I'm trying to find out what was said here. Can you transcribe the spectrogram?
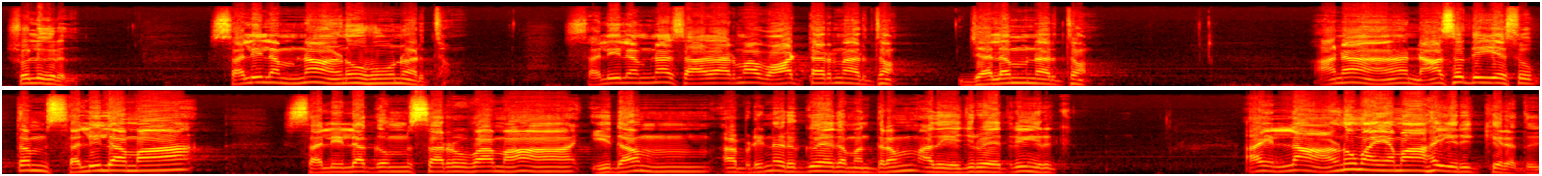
சொல்லுகிறது. சலிலம்னா அணுகுன்னு அர்த்தம். சலிலம்னா சாதாரணமாக வாட்டர்னு அர்த்தம். ஜலம்னு அர்த்தம். ஆனால் நாசதீய சூக்தம் சலிலமா? சலிலகும் சர்வமா இதம் அப்படின்னு ருக்வேத மந்திரம் அது எஜுர்வேதத்துலேயும் இருக்குது எல்லாம் அணுமயமாக இருக்கிறது.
